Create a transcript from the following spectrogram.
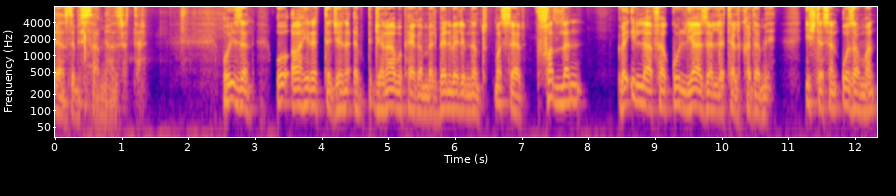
Beyazlı Bistami Hazretleri. O yüzden o ahirette Cena- Cenab-ı Peygamber benim elimden tutmazsa eğer fadlen ve illa fekul ya zelletel kademi. İşte sen o zaman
